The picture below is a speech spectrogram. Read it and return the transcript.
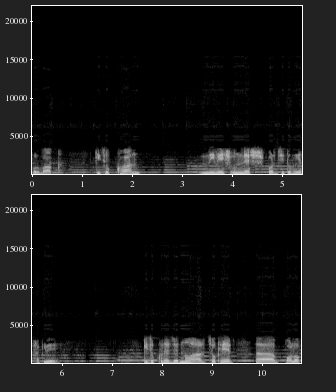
পূর্বক কিছুক্ষণ নিমেষ উন্মেষ বর্জিত হইয়া থাকিবে। কিছুক্ষণের জন্য আর চোখের পলক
